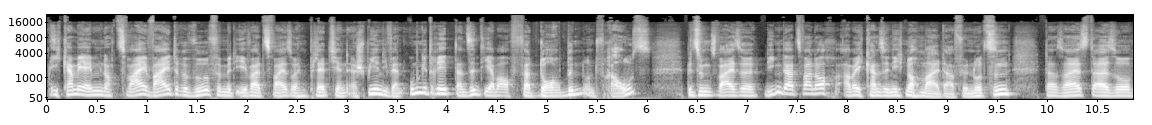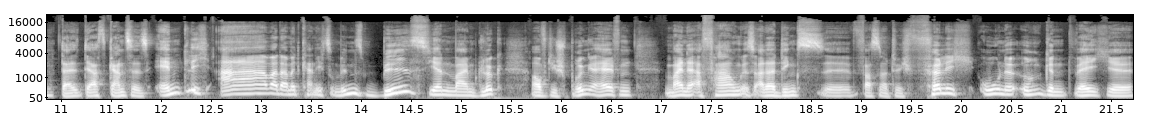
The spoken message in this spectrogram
ich kann mir eben noch zwei weitere Würfe mit jeweils zwei solchen Plättchen erspielen. Die werden umgedreht, dann sind die aber auch verdorben und raus. Beziehungsweise liegen da zwar noch, aber ich kann sie nicht nochmal dafür nutzen. Das heißt also, das Ganze ist endlich, aber damit kann ich zumindest ein bisschen meinem Glück auf die Sprünge helfen. Meine Erfahrung ist allerdings, äh, was natürlich völlig ohne irgendwelche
